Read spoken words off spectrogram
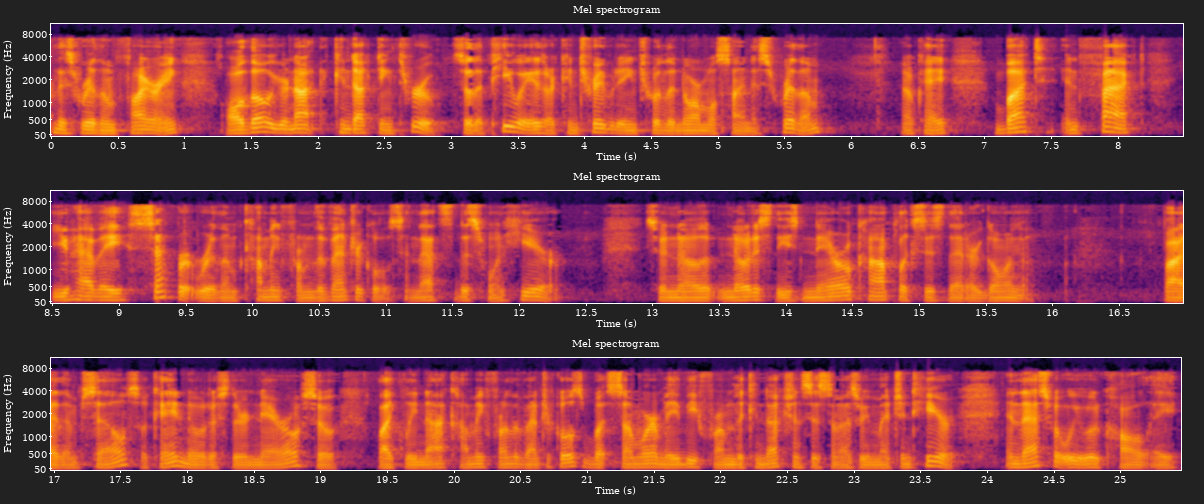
this rhythm firing, although you're not conducting through. So the P waves are contributing to the normal sinus rhythm, okay? But in fact, you have a separate rhythm coming from the ventricles, and that's this one here. So no, notice these narrow complexes that are going by themselves. Okay, notice they're narrow, so likely not coming from the ventricles, but somewhere maybe from the conduction system, as we mentioned here. And that's what we would call a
